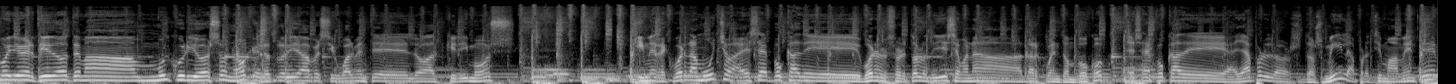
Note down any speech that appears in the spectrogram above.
Muy divertido, tema muy curioso, ¿no? Que el otro día pues igualmente lo adquirimos. Y me recuerda mucho a esa época de, bueno, sobre todo los DJs se van a dar cuenta un poco, esa época de allá por los 2000 aproximadamente,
